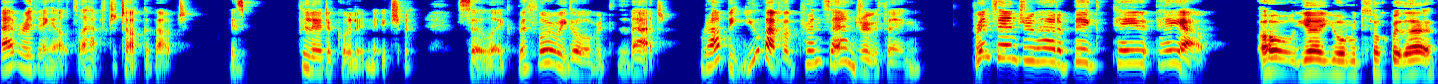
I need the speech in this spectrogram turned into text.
everything else I have to talk about is political in nature. So like before we go over to that, Robbie, you have a Prince Andrew thing. Prince Andrew had a big pay payout. Oh, yeah, you want me to talk about that?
